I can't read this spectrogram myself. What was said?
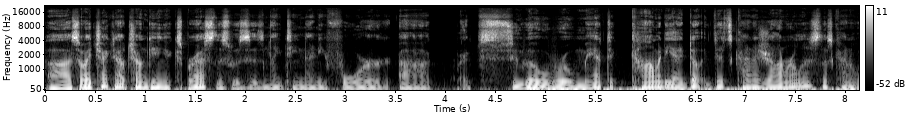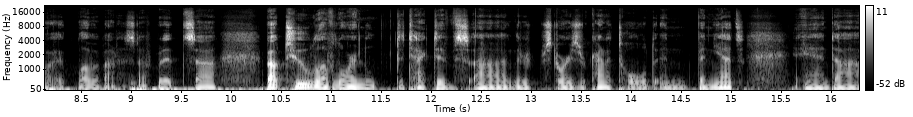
Uh, so I checked out Chungking Express. This was his 1994 uh, pseudo romantic comedy. I don't. It's kind of genreless. That's kind of what I love about his stuff. But it's uh, about two lovelorn detectives. Uh, their stories are kind of told in vignettes, and uh,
